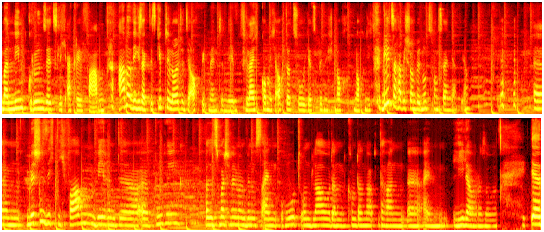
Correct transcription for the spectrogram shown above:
Man nimmt grundsätzlich Acrylfarben. Aber wie gesagt, es gibt die Leute, die auch Pigmente nehmen. Vielleicht komme ich auch dazu. Jetzt bin ich noch, noch nicht. Glitzer habe ich schon benutzt, funktioniert, ja. ähm, mischen sich die Farben während der äh, Puring? Also zum Beispiel, wenn man benutzt ein Rot und Blau, dann kommt dann daran äh, ein Lila oder sowas. Ja,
